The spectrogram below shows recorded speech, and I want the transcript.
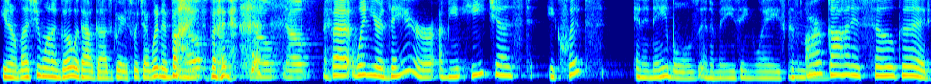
You know, unless you want to go without God's grace, which I wouldn't advise. Nope, but no, no. but when you're there, I mean, He just equips and enables in amazing ways because mm. our God is so good.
